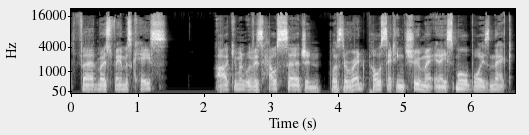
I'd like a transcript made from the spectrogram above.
Third most famous case argument with his house surgeon was the red pulsating tumour in a small boy's neck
